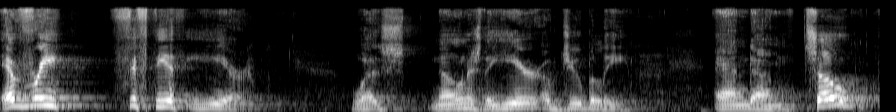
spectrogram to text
Every 50th year was known as the year of Jubilee. And um, so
